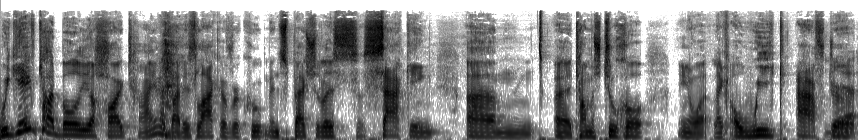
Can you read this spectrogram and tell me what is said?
We gave Todd Boehly a hard time about his lack of recruitment specialists, sacking um, uh, Thomas Tuchel. You know what, like a week after Yeah.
